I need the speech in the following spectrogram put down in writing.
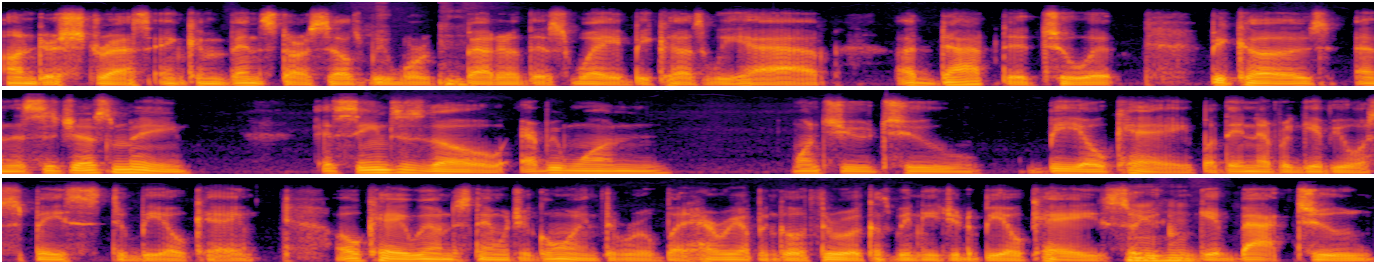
under stress and convinced ourselves we work better this way because we have adapted to it? Because, and this is just me, it seems as though everyone wants you to be okay, but they never give you a space to be okay. Okay, we understand what you're going through, but hurry up and go through it because we need you to be okay so you can get back to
